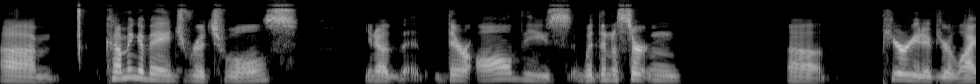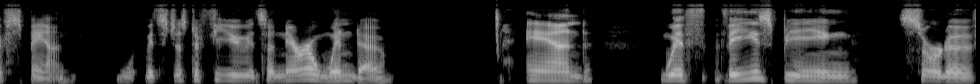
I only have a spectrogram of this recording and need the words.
um, coming of age rituals, you know, they're all these within a certain uh, period of your lifespan it's just a few, it's a narrow window. And with these being sort of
